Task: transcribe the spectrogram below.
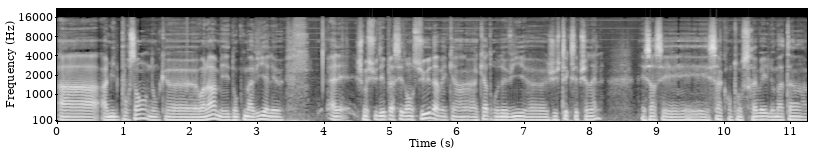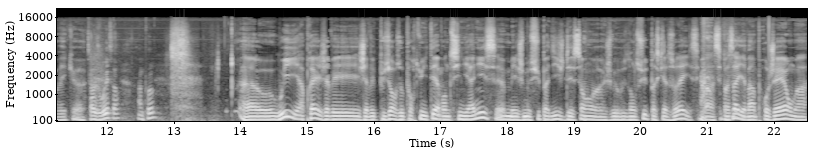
à, à 1000% donc voilà mais donc ma vie elle est, je me suis déplacé dans le sud avec un, cadre de vie euh, juste exceptionnel. Et ça, c'est ça quand on se réveille le matin avec. Euh, ça a joué ça, un peu? Euh, oui, après j'avais j'avais plusieurs opportunités avant de signer à Nice, mais je me suis pas dit je descends, je vais dans le sud parce qu'il y a le soleil. C'est pas c'est pas ça. Il y avait un projet, on m'a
